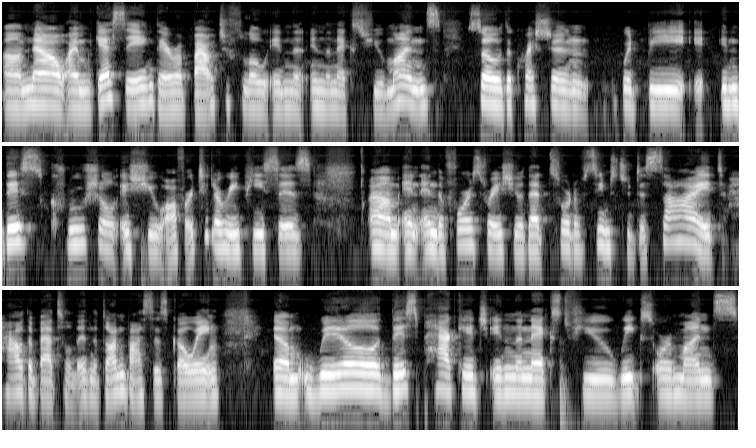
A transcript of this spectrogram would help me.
Um, now I'm guessing they're about to flow in the in the next few months. So the question would be in this crucial issue of artillery pieces um, and, and the force ratio that sort of seems to decide how the battle in the Donbass is going. Um, will this package in the next few weeks or months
